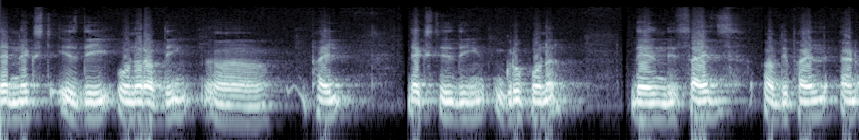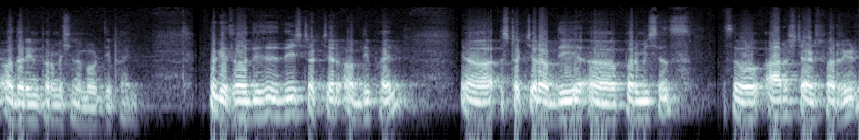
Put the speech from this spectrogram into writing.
Then next is the owner of the uh, file. Next is the group owner. Then the size of the file and other information about the file okay so this is the structure of the file uh, structure of the uh, permissions so r stands for read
